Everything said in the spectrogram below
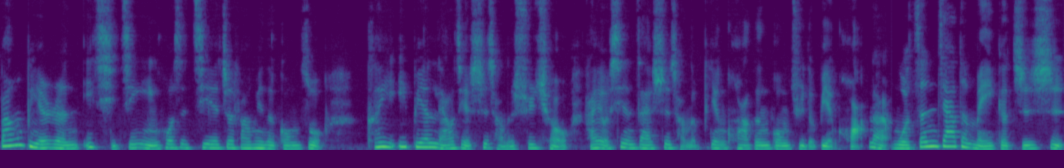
帮别人一起经营或是接这方面的工作。可以一边了解市场的需求，还有现在市场的变化跟工具的变化。那我增加的每一个知识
